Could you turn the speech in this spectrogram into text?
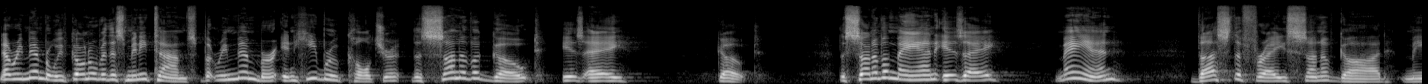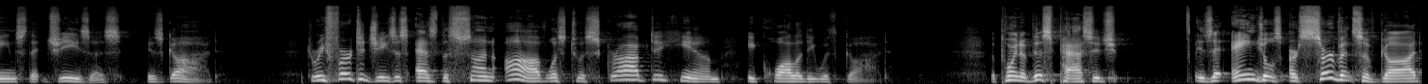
Now, remember, we've gone over this many times, but remember, in Hebrew culture, the son of a goat is a goat. The son of a man is a man. Thus, the phrase son of God means that Jesus is God. To refer to Jesus as the son of was to ascribe to him equality with God. The point of this passage is that angels are servants of God,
